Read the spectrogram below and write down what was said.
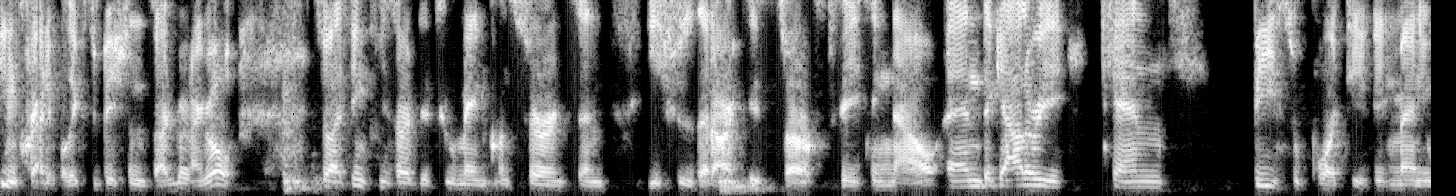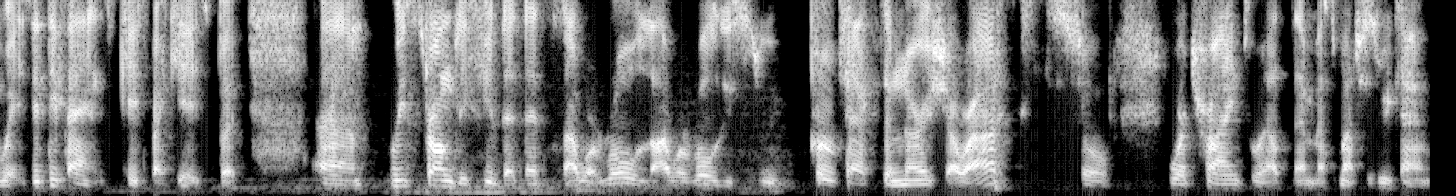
incredible exhibitions are going to go. So I think these are the two main concerns and issues that artists are facing now, and the gallery can be supportive in many ways. It depends case by case, but um, we strongly feel that that's our role. Our role is to protect and nourish our artists. So we're trying to help them as much as we can.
